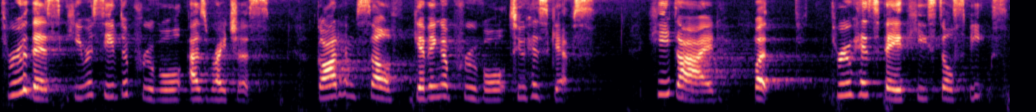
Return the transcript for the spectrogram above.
Through this, he received approval as righteous, God himself giving approval to his gifts. He died, but through his faith, he still speaks.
